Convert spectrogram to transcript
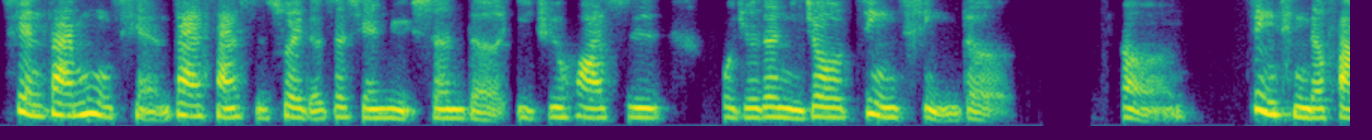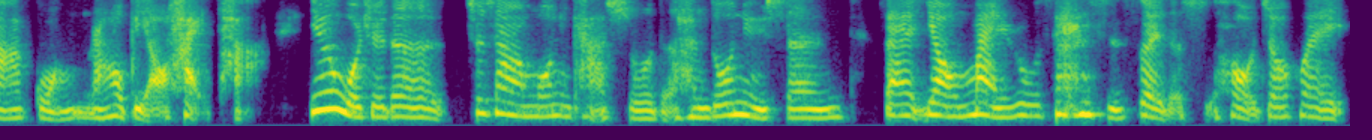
现在目前在三十岁的这些女生的一句话是：我觉得你就尽情的呃尽情的发光，然后不要害怕。因为我觉得，就像莫妮卡说的，很多女生在要迈入 三十岁的时候，就会，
